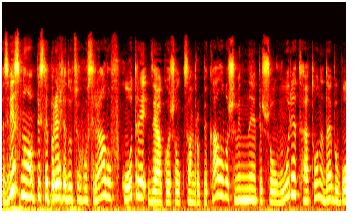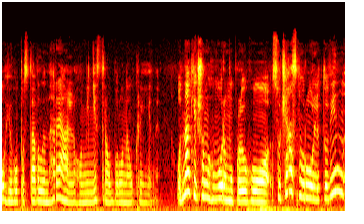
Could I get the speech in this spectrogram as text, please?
Звісно, після перегляду цього серіалу вкотре дякуєш Олександру Пікалову, що він не пішов в уряд, а то, не дай би Бог, його поставили на реального міністра оборони України. Однак, якщо ми говоримо про його сучасну роль, то він е,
